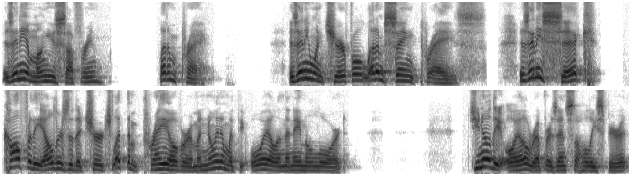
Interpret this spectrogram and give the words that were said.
Is any among you suffering? Let him pray. Is anyone cheerful? Let him sing praise. Is any sick? Call for the elders of the church. Let them pray over him. Anoint him with the oil in the name of the Lord. Do you know the oil represents the Holy Spirit?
